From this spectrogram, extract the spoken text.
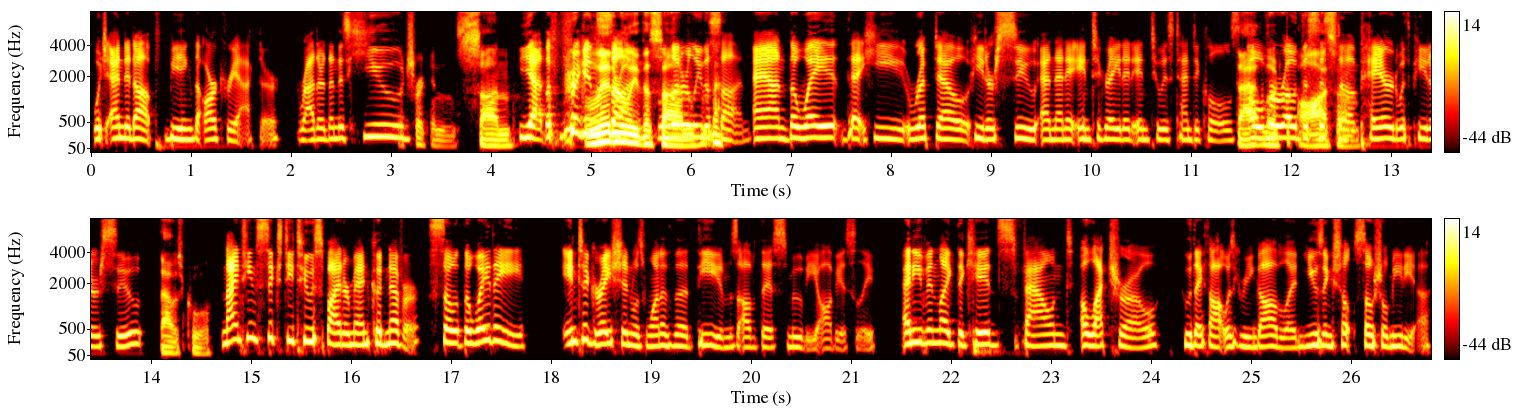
which ended up being the arc reactor rather than this huge freaking sun. yeah, the friggin' Literally sun. the sun. Literally the sun. and the way that he ripped out Peter's suit and then it integrated into his tentacles, That overrode the system, paired with Peter's suit. That was cool. 1962 Spider-Man could never. So the way they integration was one of the themes of this movie, obviously. And even like the kids found Electro, who they thought was Green Goblin, using sh- social media.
